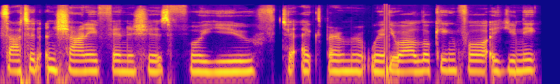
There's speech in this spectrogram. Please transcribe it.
satin and shiny finishes for you to experiment with. You are looking for a unique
